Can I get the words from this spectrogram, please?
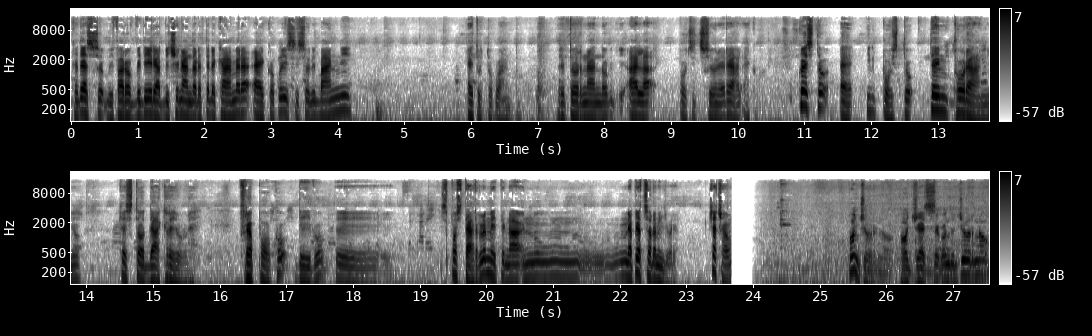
che adesso vi farò vedere avvicinando la telecamera. Ecco, questi sono i bagni è tutto quanto. Ritornando alla posizione reale, ecco, questo è il posto temporaneo che sto da tre ore. Fra poco devo eh, spostarlo e metterlo in una, una piazzola migliore. Ciao ciao! Buongiorno, oggi è il secondo giorno,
